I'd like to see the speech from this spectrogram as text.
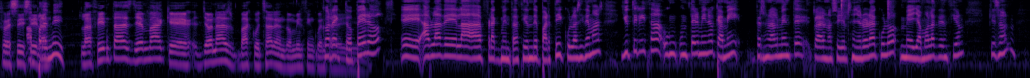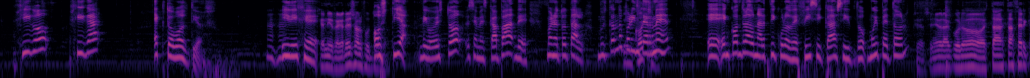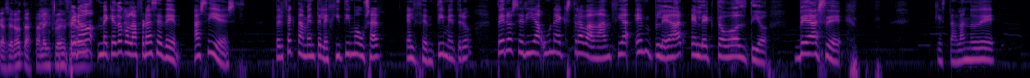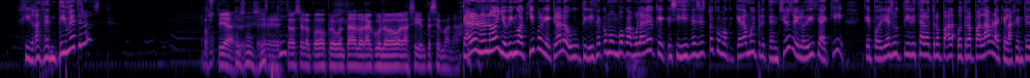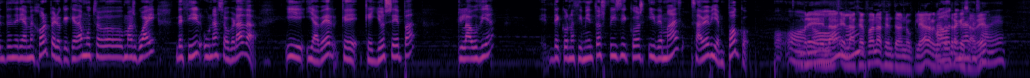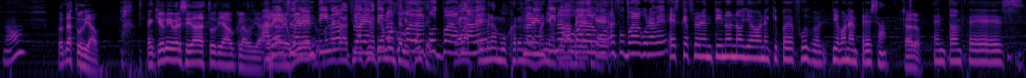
pues sí, sí. la- Aprendí. Las cintas, Gemma, que Jonas va a escuchar en 2050. Correcto, pero eh, habla de la fragmentación de partículas y demás y utiliza un, un término que a mí personalmente, claro, no soy el señor oráculo, me llamó la atención, que son gigo, giga hectovoltios. Y dije, Que ni regreso al futuro. hostia, digo, esto se me escapa de... Bueno, total, buscando por coche. Eh, he encontrado un artículo de física así muy petón Sí, el señor Akuro está, está cerca, se nota, está la influencia. Pero me quedo con la frase de, así es, perfectamente legítimo usar el centímetro, pero sería una extravagancia emplear el hectovoltio. Véase, que está hablando de gigacentímetros. Hostia, ¿Eso eh, esto se lo podemos preguntar al oráculo la siguiente semana. Claro, no, no, yo vengo aquí porque, claro, utiliza como un vocabulario que, que si dices esto como que queda muy pretencioso y lo dice aquí, que podrías utilizar otro pa- otra palabra que la gente entendería mejor, pero que queda mucho más guay decir una sobrada. Y, y a ver, que, que yo sepa, Claudia, de conocimientos físicos y demás, sabe bien poco. O- o Hombre, no, en la, ¿no? jefa de una central nuclear, algo, Algo tendrá que tendrá saber. ¿no? ¿Dónde ha estudiado? ¿En qué universidad ha estudiado Claudia? A ¿En la ver? Florentino, Florentino ha jugado al fútbol alguna vez. primera mujer en Florentino Alemania ha jugado al fútbol alguna vez. Es que Florentino no lleva un equipo de fútbol, lleva una empresa. Claro. Entonces,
